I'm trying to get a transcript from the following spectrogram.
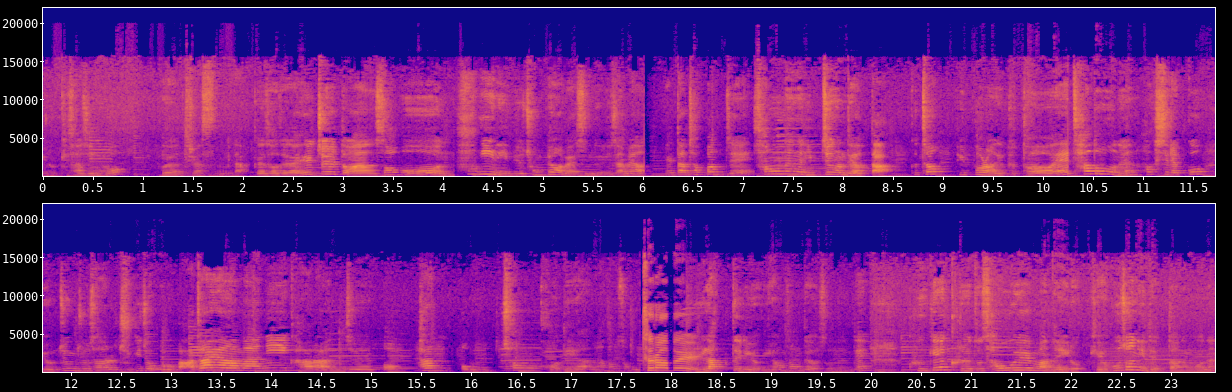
이렇게 사진으로 보여드렸습니다. 그래서 제가 일주일 동안 써본 후기 리뷰 총평을 말씀드리자면 일단 첫 번째 성능은 입증은 되었다. 그쵸? 비포랑 애프터의 차도는 확실했고 염증 주사를 주기적으로 맞아야만이 가라앉을 법한 엄청 거대한 화성성 트러블 연락들이 여기 형성되었었는데 그게 그래도 4, 5일 만에 이렇게 호전이 됐다는 거는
